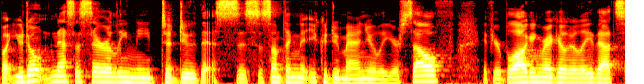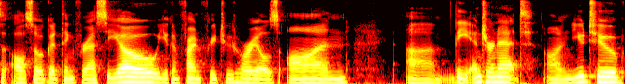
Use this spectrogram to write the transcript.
but you don't necessarily need to do this. This is something that you could do manually yourself. If you're blogging regularly, that's also a good thing for SEO. You can find free tutorials on um, the internet, on YouTube,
